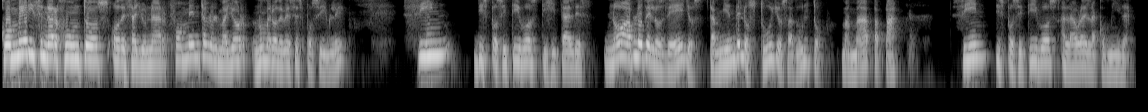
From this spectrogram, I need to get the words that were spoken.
Comer y cenar juntos o desayunar, foméntalo el mayor número de veces posible sin dispositivos digitales. No hablo de los de ellos, también de los tuyos, adulto, mamá, papá, sin dispositivos a la hora de la comida.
